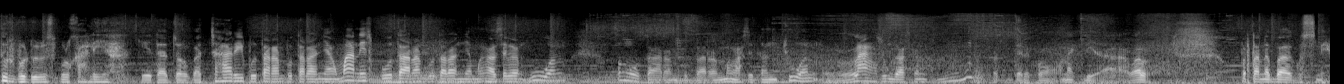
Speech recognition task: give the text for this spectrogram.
turbo dulu 10 kali ya. Kita coba cari putaran-putaran yang manis putaran-putaran yang menghasilkan uang pengutaran-putaran menghasilkan cuan langsung gaskan. Hmm, connect di awal. Pertanda bagus nih.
